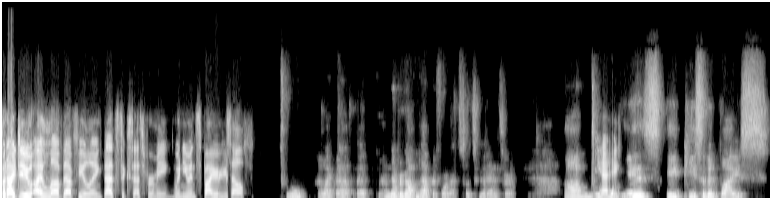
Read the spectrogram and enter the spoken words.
But I do. I love that feeling. That's success for me when you inspire yourself. Oh, I like that. That I've never gotten that before. That's that's a good answer. Um, Yay. what is a piece of advice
